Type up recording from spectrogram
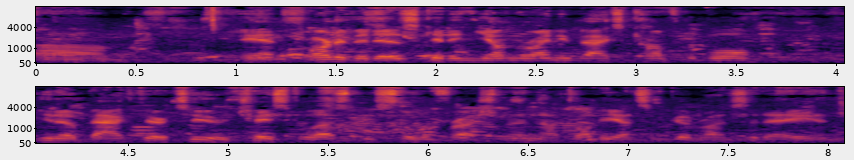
Um, and part of it is getting young running backs comfortable, you know, back there too. Chase Gillespie's still a freshman. I thought he had some good runs today, and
